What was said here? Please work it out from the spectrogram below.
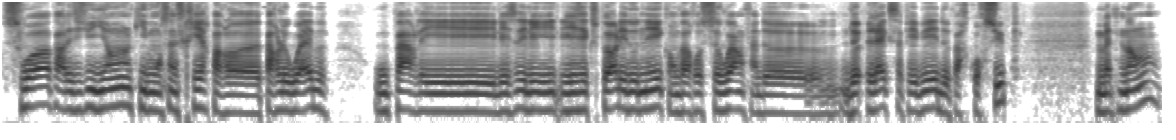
soit par les étudiants qui vont s'inscrire par, euh, le web ou par les, exports, les données qu'on va recevoir enfin de, de l'ex-APB de Parcoursup. Maintenant,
